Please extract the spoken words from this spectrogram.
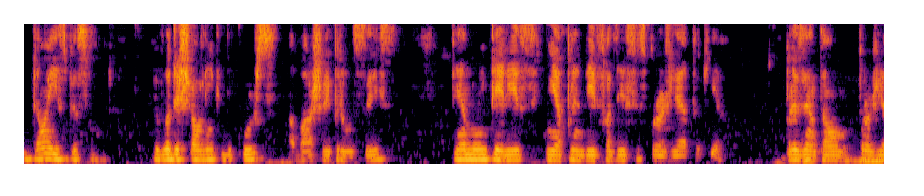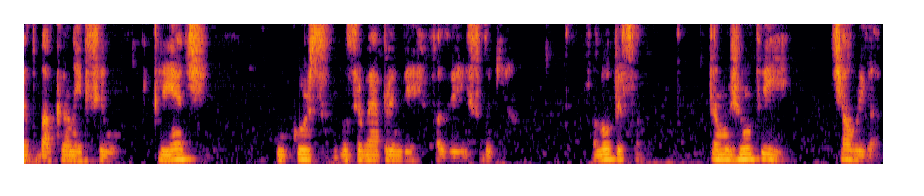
Então é isso, pessoal. Eu vou deixar o link do curso abaixo aí para vocês. Tendo interesse em aprender a fazer esses projetos aqui, ó apresentar um projeto bacana aí para seu cliente, o curso você vai aprender a fazer isso daqui. Falou, pessoal? Tamo junto e Tchau, obrigado.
